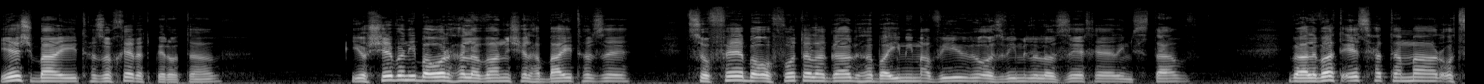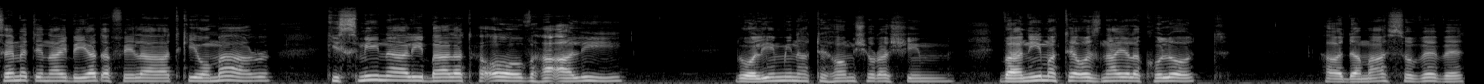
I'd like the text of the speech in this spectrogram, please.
יש בית הזוכר את פירותיו. יושב אני באור הלבן של הבית הזה, צופה בעופות על הגג הבאים עם אביו ועוזבים ללא זכר עם סתיו. ועלבת עץ התמר עוצמת עיניי ביד אפלה, עד כי אומר, כסמי נא לי בעלת האוב, העלי, ועולים מן התהום שורשים, ואני מטה אוזני אל הקולות, האדמה סובבת,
